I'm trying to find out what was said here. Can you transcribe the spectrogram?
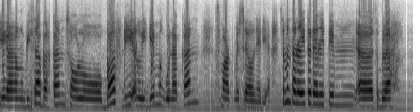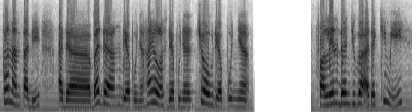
yang bisa bahkan solo buff di early game menggunakan smart missile-nya dia. Sementara itu dari tim uh, sebelah kanan tadi ada Badang, dia punya Hylos, dia punya Chow, dia punya Valir dan juga ada Kimi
